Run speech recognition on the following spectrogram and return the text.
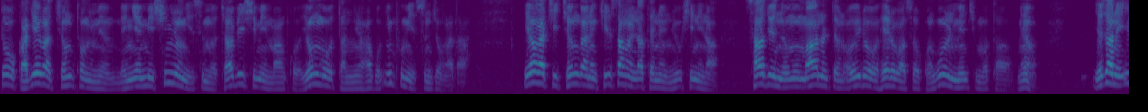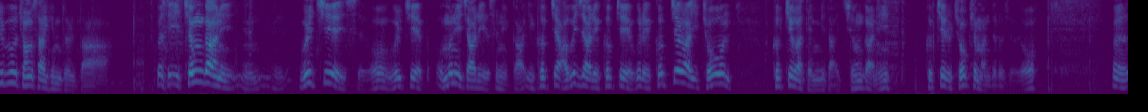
또 가게가 정통이면 명예 및 신용이 있으며 자비심이 많고 용모단련하고 인품이 순종하다. 이와 같이 정가는 길상을 나타내는 육신이나 사주에 너무 많을 땐 오히려 해로워서 공금을 면치 못하며 여자는 일부 종사하기 힘들다. 그래서 이 정관이 월지에 있어요. 월지에 어머니 자리에 있으니까 이 급제 아버지 자리에 급제예요. 그래 급제가 이 좋은 급제가 됩니다. 정관이 급제를 좋게 만들어줘요. 어,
